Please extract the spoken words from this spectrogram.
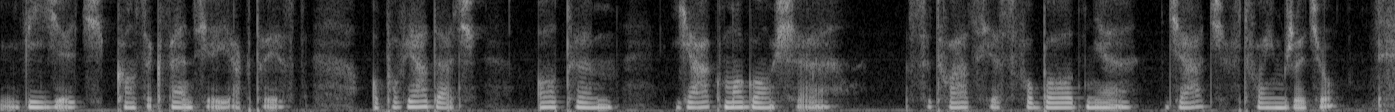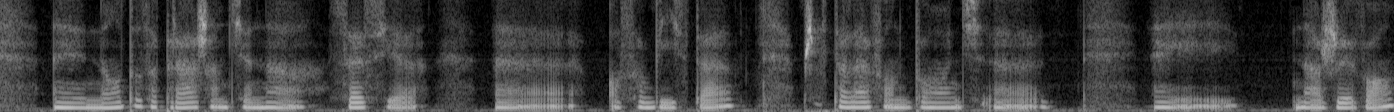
widzieć konsekwencje, jak to jest opowiadać o tym, jak mogą się sytuacje swobodnie dziać w Twoim życiu, no to zapraszam Cię na sesje osobiste przez telefon bądź na żywo.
